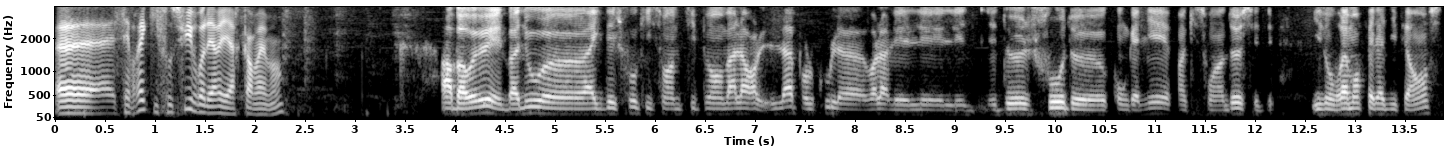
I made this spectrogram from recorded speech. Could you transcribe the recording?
c'est vrai qu'il faut suivre derrière quand même. Hein. Ah bah oui, oui. Bah nous euh, avec des chevaux qui sont un petit peu en valeur là pour le coup voilà les, les, les, deux chevaux de qu'on gagnait enfin qui sont un deux c'est ils ont vraiment fait la différence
